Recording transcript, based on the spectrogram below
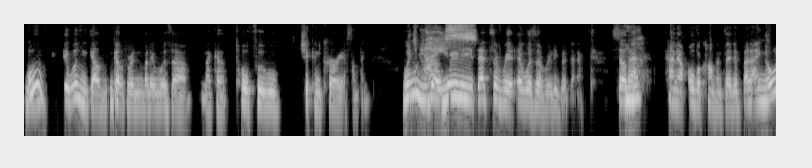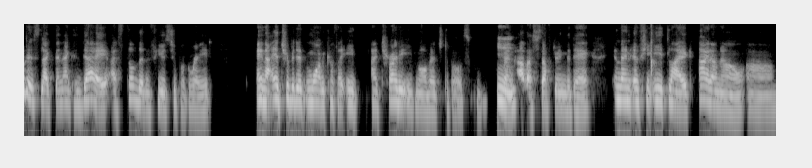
Well, it wasn't guilt, guilt ridden, but it was a like a tofu chicken curry or something, which Ooh, is a really that's a real it was a really good dinner. So that mm-hmm. kind of overcompensated. But I noticed like the next day I still didn't feel super great. And I attributed more because I eat I try to eat more vegetables mm. than other stuff during the day. And then if you eat like, I don't know, uh,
